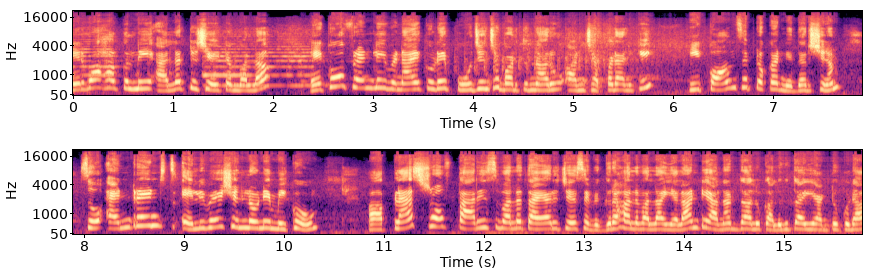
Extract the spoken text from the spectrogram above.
నిర్వాహకుల్ని అలర్ట్ చేయటం వల్ల ఎకో ఫ్రెండ్లీ వినాయకుడే పూజించబడుతున్నారు అని చెప్పడానికి ఈ కాన్సెప్ట్ ఒక నిదర్శనం. సో ఎంట్రెన్స్ ఎలివేషన్లోనే మీకు ప్లాస్టర్ ఆఫ్ ప్యారిస్ వల్ల తయారు చేసే విగ్రహాల వల్ల ఎలాంటి అనర్థాలు కలుగుతాయి అంటూ కూడా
